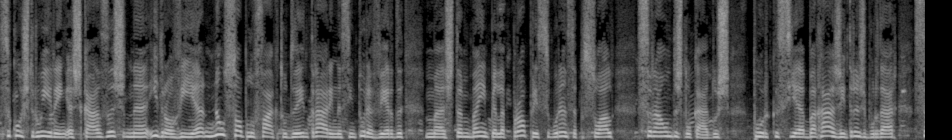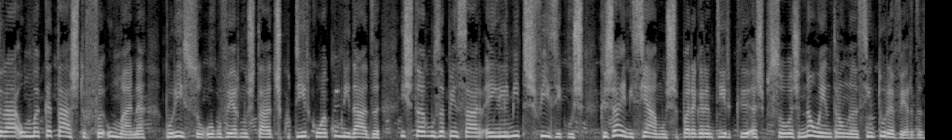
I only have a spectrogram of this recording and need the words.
se construírem as casas na hidrovia, não só pelo facto de entrarem na cintura verde, mas também pela própria segurança pessoal, serão deslocados porque se a barragem transbordar, será uma catástrofe humana. Por isso, o governo está a discutir com a comunidade e estamos a pensar em limites físicos que já iniciamos para garantir que as pessoas não entram na cintura verde.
